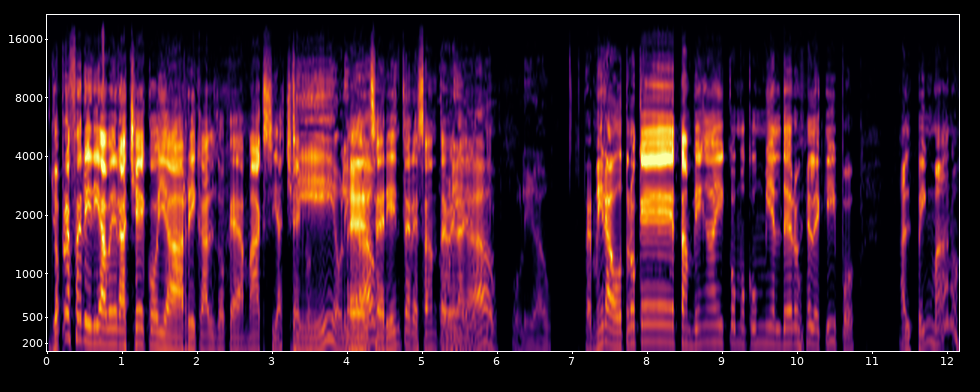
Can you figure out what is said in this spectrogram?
Yo preferiría ver a Checo y a Ricardo que a Max y a Checo. Sí, Eh, obligado. sería interesante ver a ellos obligado, dos. obligado. Pues mira, otro que también hay como que un mierdero en el equipo, Alpine, mano.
